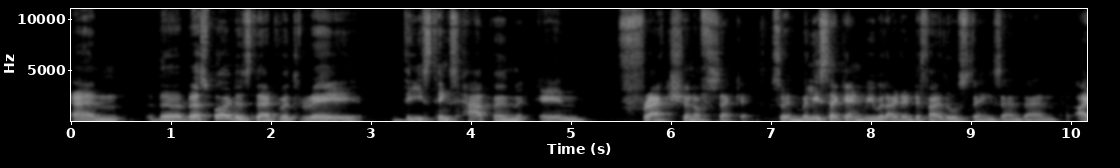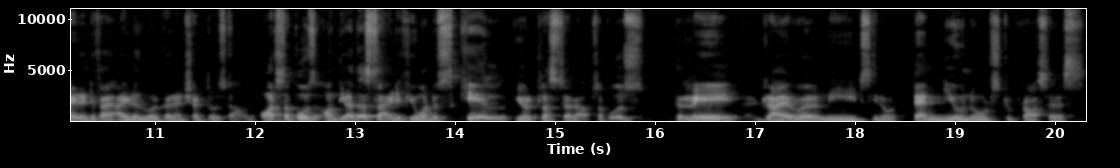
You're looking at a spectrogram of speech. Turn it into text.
And the best part is that with Ray, these things happen in fraction of second. So in millisecond, we will identify those things and then identify idle worker and shut those down. Or suppose on the other side, if you want to scale your cluster up, suppose the Ray driver needs, you know, 10 new nodes to process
